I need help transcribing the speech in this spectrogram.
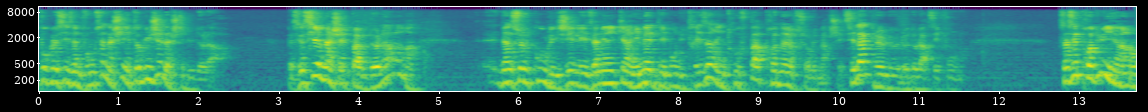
pour que le système fonctionne, la Chine est obligée d'acheter du dollar. Parce que si elle n'achète pas le dollar, d'un seul coup, les, Américains émettent des bons du Trésor et ne trouvent pas preneur sur le marché. C'est là que le, dollar s'effondre. Ça s'est produit hein,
